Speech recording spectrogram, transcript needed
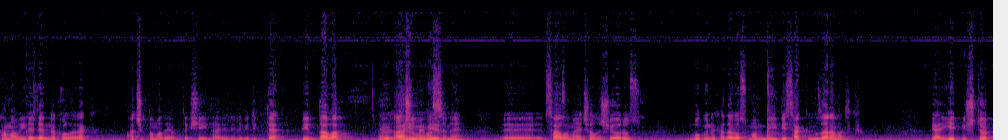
tamamıyla dernek olarak açıklamada yaptık. Şehit aileleriyle birlikte bir dava Evet, e, bir açılmasını e, sağlamaya çalışıyoruz. Bugüne kadar Osman Bey biz hakkımızı aramadık. Yani 74 e,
